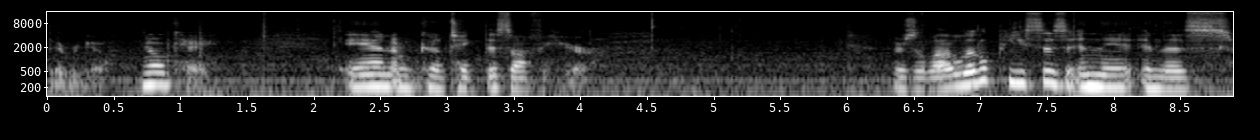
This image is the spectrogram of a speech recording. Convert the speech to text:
There we go. Okay. And I'm going to take this off of here. There's a lot of little pieces in the in this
